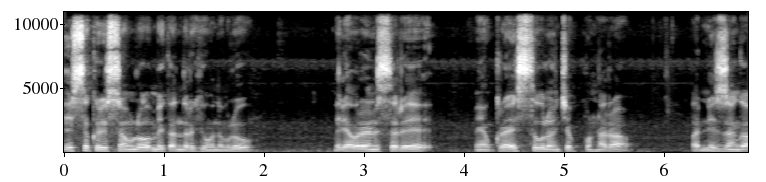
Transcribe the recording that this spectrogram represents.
యేసుక్రీస్తులో మీకు అందరికీ వందములు. మీరు ఎవరైనా సరే మేము క్రైస్తవులు అని చెప్పుకుంటున్నారా? మరి నిజంగా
